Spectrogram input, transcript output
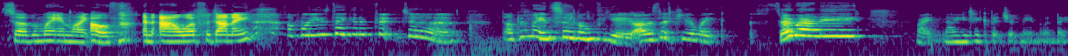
So I've been waiting like Oh, an hour for Danny. I thought he was taking a picture. I've been waiting so long for you. I was literally awake so early. Right, now you take a picture of me in the window.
